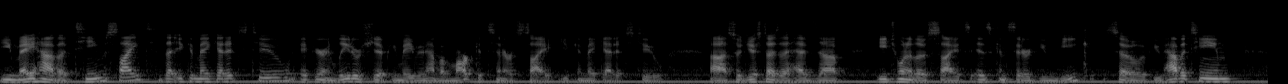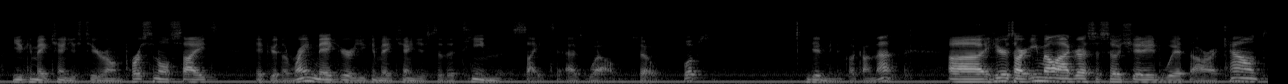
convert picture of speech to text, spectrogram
you may have a team site that you can make edits to. If you're in leadership, you may even have a market center site you can make edits to. Uh, so just as a heads up, each one of those sites is considered unique. So if you have a team, you can make changes to your own personal site. If you're the rainmaker, you can make changes to the team site as well. So, whoops, didn't mean to click on that. Uh, here's our email address associated with our account.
